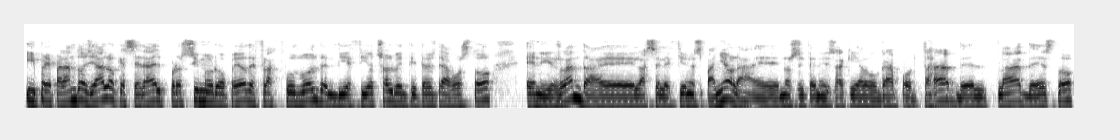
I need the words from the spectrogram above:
y preparando ya lo que será el próximo europeo de flag football del 18 al 23 de agosto en Irlanda, eh, la selección española. Eh, no sé si tenéis aquí algo que aportar del flag, de esto,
